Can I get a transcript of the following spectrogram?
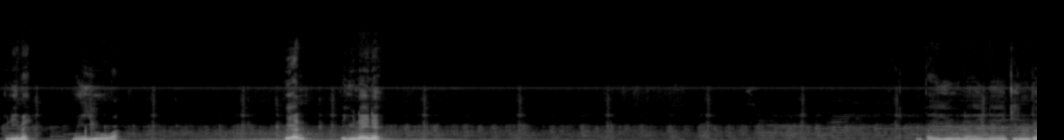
อยู่นี่ไหม ไม่อยู่ว่ะ เพื่อนไปอยู่ไหนเนี่ย ไปอยู่ไหนแน่จริงก็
